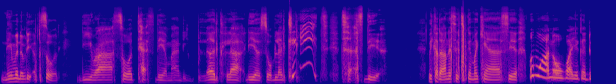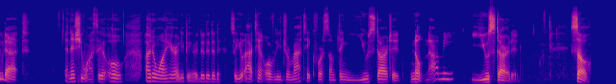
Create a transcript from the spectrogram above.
Name of the episode. The raw so test there, man. The blood clot there, uh, so blood cleat test there. Because honestly speaking, my say, I want to know why you gonna do that. And then she want to say, oh, I don't want to hear anything. So you acting overly dramatic for something you started. No, not me. You started. So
